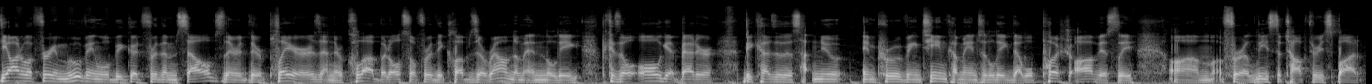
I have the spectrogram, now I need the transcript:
the Ottawa Fury moving will be good for themselves, their, their players, and their club, but also for the clubs around them in the league, because they'll all get better because of this new improving team coming into the league that will push, obviously, um, for at least a top three spot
